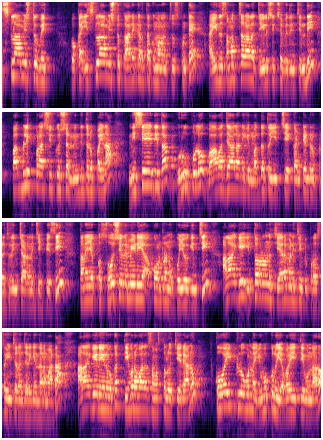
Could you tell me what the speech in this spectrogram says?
ఇస్లామిస్టు వ్యక్తి ఒక ఇస్లామిస్టు కార్యకర్తకు మనం చూసుకుంటే ఐదు సంవత్సరాల జైలు శిక్ష విధించింది. పబ్లిక్ ప్రాసిక్యూషన్ నిందితుడి పైన నిషేధిత గ్రూపులో భావజాలానికి మద్దతు ఇచ్చే కంటెంట్ను ప్రచురించాడని చెప్పేసి తన యొక్క సోషల్ మీడియా అకౌంట్లను ఉపయోగించి అలాగే ఇతరులను చేరమని చెప్పి ప్రోత్సహించడం జరిగిందనమాట అలాగే నేను ఒక తీవ్రవాద సంస్థలో చేరాను. కువైట్లో ఉన్న యువకులు ఎవరైతే ఉన్నారో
